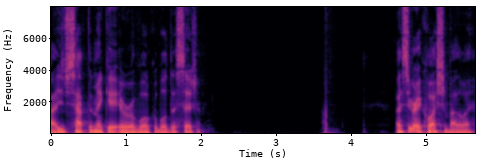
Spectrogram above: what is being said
Uh, you just have to make an irrevocable decision. That's a great question, by the way.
